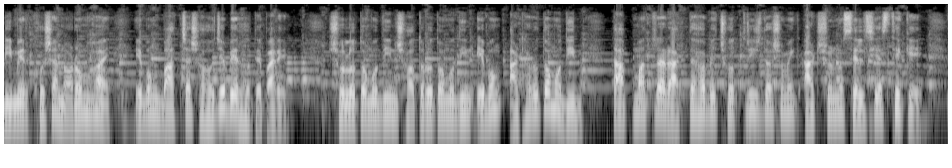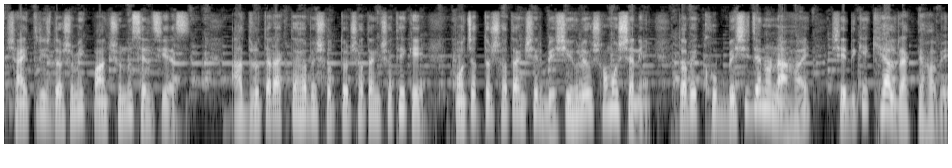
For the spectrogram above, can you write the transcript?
ডিমের খোসা নরম হয় এবং বাচ্চা সহজে বের হতে পারে। ষোলোতম দিন, সতেরোতম দিন এবং আঠারোতম দিন তাপমাত্রা রাখতে হবে ছত্রিশ দশমিক আট শূন্য সেলসিয়াস থেকে সাঁত্রিশ দশমিক পাঁচ শূন্য সেলসিয়াস। আর্দ্রতা রাখতে হবে সত্তর শতাংশ থেকে পঁচাত্তর শতাংশের বেশি হলেও সমস্যা নেই, তবে খুব বেশি যেন না হয় সেদিকে খেয়াল রাখতে হবে।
